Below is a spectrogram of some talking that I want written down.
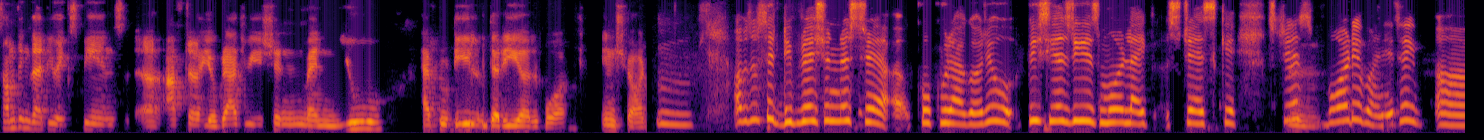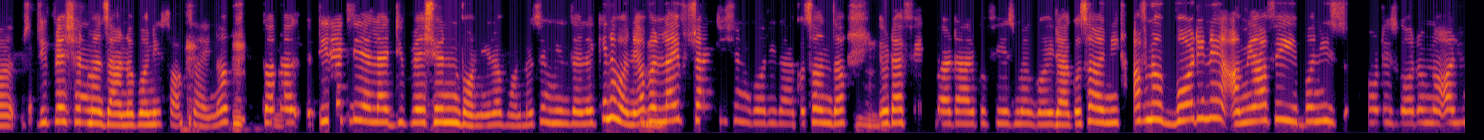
something that you experience after यो graduation when you have to deal with the real world in short अब जस्तै डिप्रेसन र स्ट्रेसको कुरा गर्यो PCHD is more like stress के स्ट्रेस बढ्यो भने चाहिँ डिप्रेसनमा जान पनि सक्छ होइन। तर डिरेक्टली यसलाई डिप्रेसन भनेर भन्न चाहिँ मिल्दैन। किनभने अब लाइफ ट्रान्जिसन गरिरहेको छ नि त। एउटा फेजबाट अर्को फेजमा गइरहेको छ अनि आफ्नो बडी नै हामी आफै पनि नोटिस गरौँ न। अलिक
